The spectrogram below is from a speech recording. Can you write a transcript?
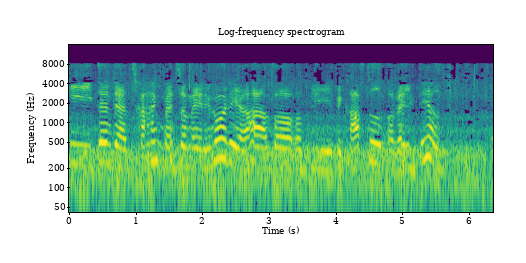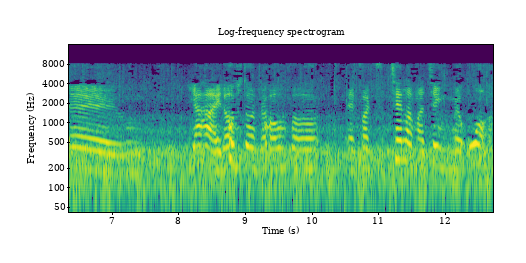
i den der trang, man som ADHD'er har for at blive bekræftet og valideret. Øh, jeg har et opstået behov for, at folk fortæller mig ting med ord,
